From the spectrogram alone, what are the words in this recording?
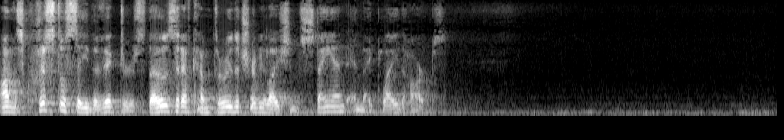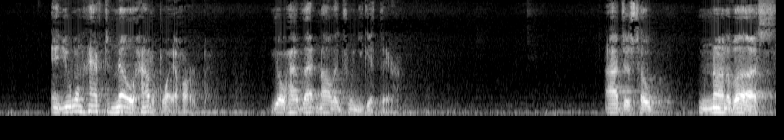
On this crystal sea, the victors, those that have come through the tribulation, stand and they play the harps. And you won't have to know how to play a harp. You'll have that knowledge when you get there. I just hope none of us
